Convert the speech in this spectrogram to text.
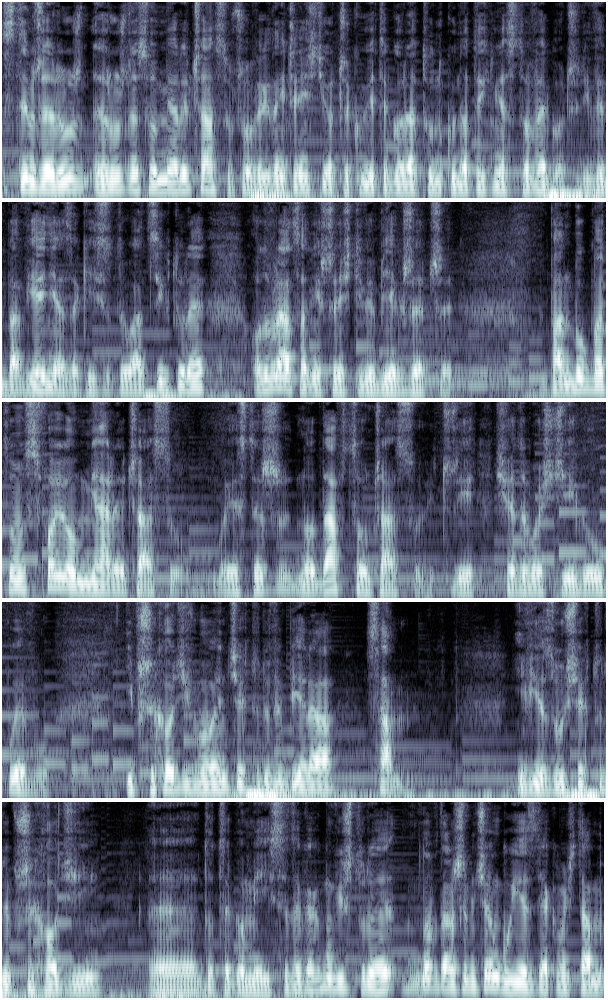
Z tym, że róż, różne są miary czasu. Człowiek najczęściej oczekuje tego ratunku natychmiastowego, czyli wybawienia z jakiejś sytuacji, które odwraca nieszczęśliwy bieg rzeczy. Pan Bóg ma tą swoją miarę czasu, bo jest też no, dawcą czasu, czyli świadomości jego upływu. I przychodzi w momencie, który wybiera sam. I w Jezusie, który przychodzi do tego miejsca, tak jak mówisz, które no, w dalszym ciągu jest jakąś tam,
